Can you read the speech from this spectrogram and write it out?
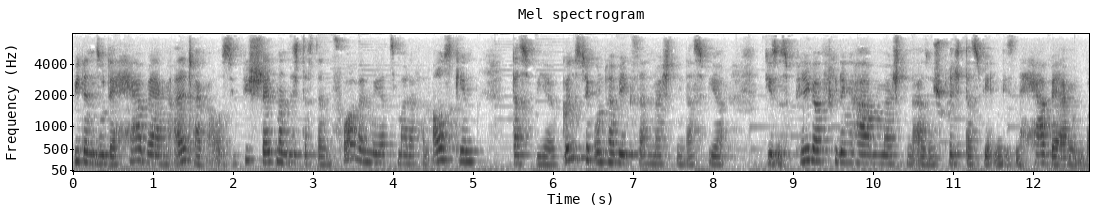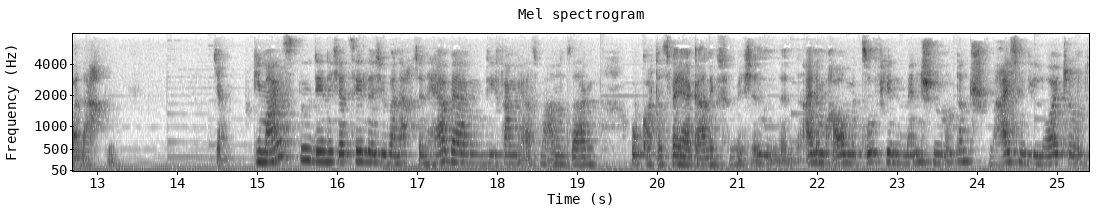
wie denn so der Herbergenalltag aussieht. Wie stellt man sich das denn vor, wenn wir jetzt mal davon ausgehen, dass wir günstig unterwegs sein möchten, dass wir dieses Pilgerfeeling haben möchten, also sprich, dass wir in diesen Herbergen übernachten. Ja, die meisten, denen ich erzähle, ich übernachte in Herbergen, die fangen erstmal an und sagen, oh Gott, das wäre ja gar nichts für mich. In, in, einem Raum mit so vielen Menschen und dann schnarchen die Leute und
